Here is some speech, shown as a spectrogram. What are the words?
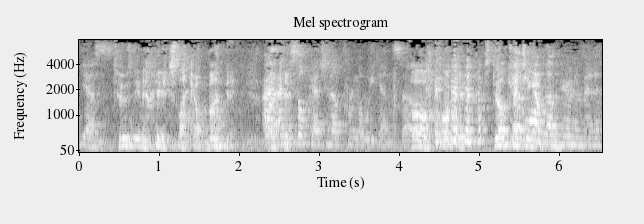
Yes. Tuesday night is like a Monday. I, I'm Okay. still catching up from the weekend, so. Oh, okay. Still We'll get catching up. warmed up from- here in a minute.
